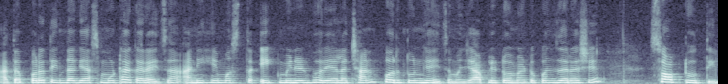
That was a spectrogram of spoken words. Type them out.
आता परत एकदा गॅस मोठा करायचा आणि हे मस्त एक मिनिटभर याला छान परतून घ्यायचं. म्हणजे आपले टोमॅटो पण जरासे सॉफ्ट होतील.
